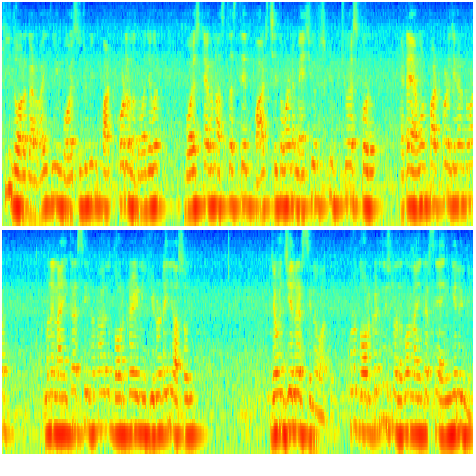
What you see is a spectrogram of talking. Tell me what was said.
কী দরকার ভাই? তুমি বয়সে যদি পাঠ করো না তোমার যখন বয়সটা এখন আস্তে আস্তে বাড়ছে, তোমার একটা ম্যাচিউর স্ক্রিপ্ট চয়েস করো। একটা এমন পাঠ করো যেখানে তোমার মানে নায়িকার সেইভাবে হয়তো দরকারই নেই হিরোটাই আসল। যেমন জেলার সিনেমাতে, কোনো দরকারই তো ছিল না, কোনো নায়িকার সেই অ্যাঙ্গেলই নেই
